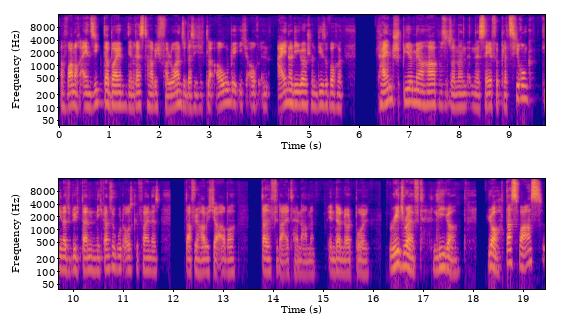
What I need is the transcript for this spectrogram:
Da war noch ein Sieg dabei. Den Rest habe ich verloren, sodass ich glaube, ich auch in einer Liga schon diese Woche kein Spiel mehr habe, sondern eine safe Platzierung, die natürlich dann nicht ganz so gut ausgefallen ist. Dafür habe ich ja aber die Finalteilnahme in der Nerdball Redraft Liga. Ja, das war's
